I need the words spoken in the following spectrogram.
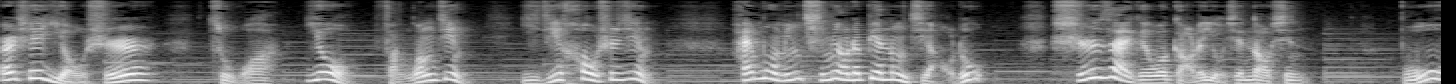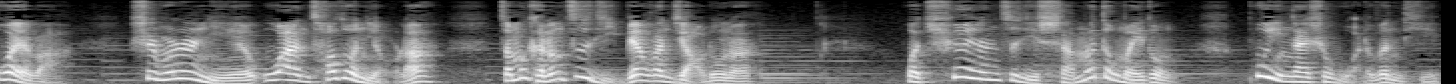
而且有时左右反光镜以及后视镜还莫名其妙的变动角度，实在给我搞得有些闹心。不会吧？是不是你误按操作钮了？怎么可能自己变换角度呢？我确认自己什么都没动，不应该是我的问题。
